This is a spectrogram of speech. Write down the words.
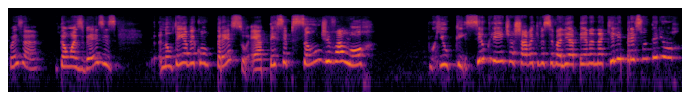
Pois é. Então, às vezes, não tem a ver com preço, é a percepção de valor. Porque o seu cliente achava que você valia a pena naquele preço anterior.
